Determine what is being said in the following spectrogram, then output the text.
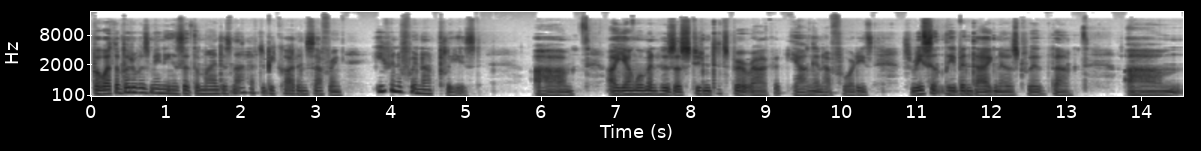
But what the Buddha was meaning is that the mind does not have to be caught in suffering, even if we're not pleased. Um, a young woman who's a student at Spirit Rock, young in her 40s, has recently been diagnosed with uh, um,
